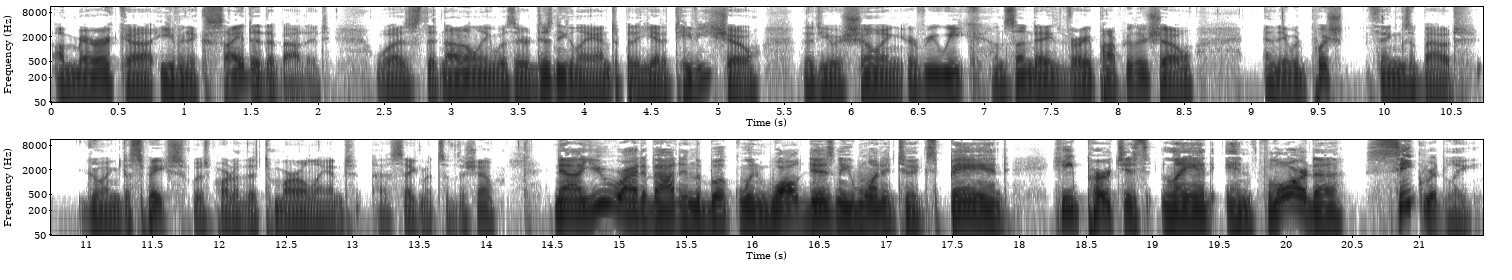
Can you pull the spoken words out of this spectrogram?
America even excited about it was that not only was there Disneyland, but he had a TV show that he was showing every week on Sunday. Very popular show, and they would push things about going to space was part of the Tomorrowland uh, segments of the show. Now, you write about in the book when Walt Disney wanted to expand, he purchased land in Florida secretly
